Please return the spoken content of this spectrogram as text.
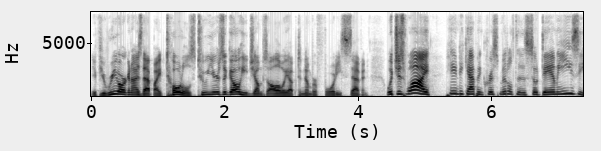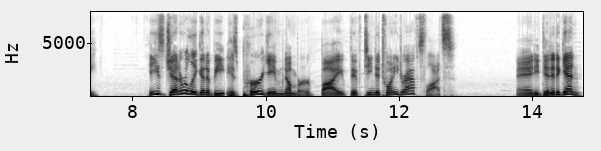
if you reorganize that by totals, two years ago, he jumps all the way up to number 47, which is why handicapping Khris Middleton is so damn easy. He's generally going to beat his per game number by 15 to 20 draft slots. And he did it again.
